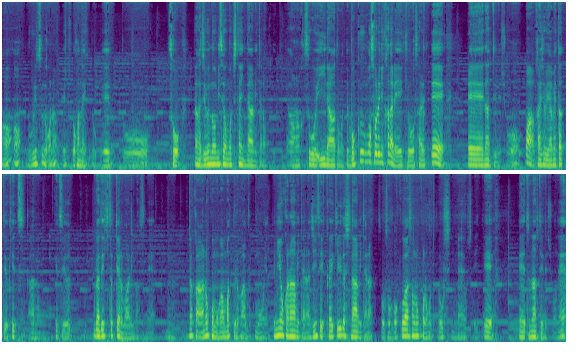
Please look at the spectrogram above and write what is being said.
ああ独立するのかな？え、ちょっとわかんないけど。えー、っと、そう。なんか自分のお店を持ちたいんだ、みたいな、あなんかすごいいいなと思って、僕もそれにかなり影響されて、えー、なんて言うんでしょう。まあ、会社を辞めたっていう決、あの、決意ができたっていうのもありますね。うん。なんかあの子も頑張ってるから僕もやってみようかな、みたいな。人生一回きりだしな、みたいな。そうそう、僕はその子のことで信頼をしていて、えっ、ー、と、なんて言うんでしょうね。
